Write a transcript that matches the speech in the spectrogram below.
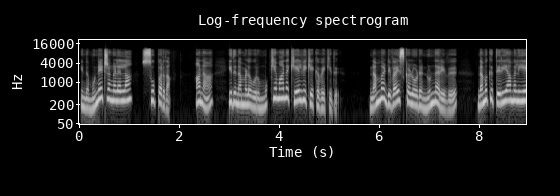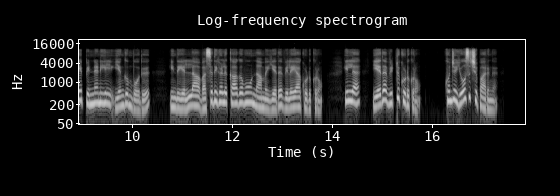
இந்த முன்னேற்றங்கள் எல்லாம் சூப்பர் தான். ஆனா இது நம்மள ஒரு முக்கியமான கேள்வி கேட்க வைக்குது. நம்ம டிவைஸ்களோட நுண்ணறிவு நமக்கு தெரியாமலேயே பின்னணியில் இயங்கும்போது இந்த எல்லா வசதிகளுக்காகவும் நாம எதை விலையா கொடுக்கறோம்? இல்ல எதை விட்டு கொடுக்கறோம்? கொஞ்சம் யோசிச்சு பாருங்க.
